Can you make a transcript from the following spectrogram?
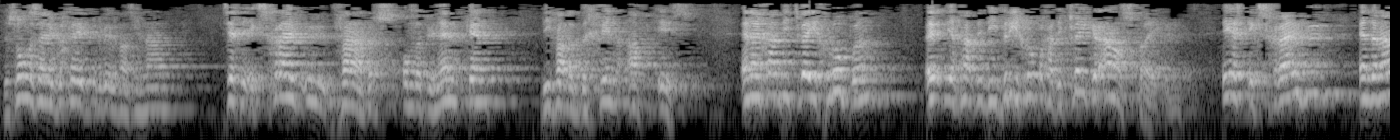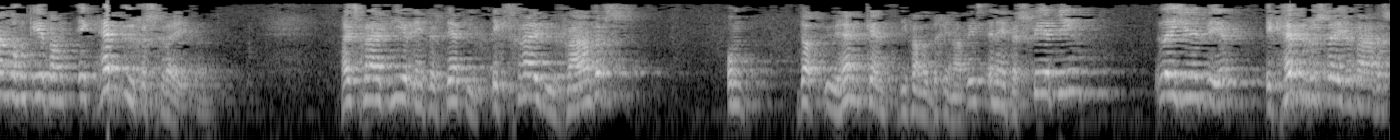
de zonden zijn u vergeven ter wille van zijn naam, zegt hij, ik schrijf u vaders, omdat u hem kent die van het begin af is. En hij gaat die twee groepen, eh, hij gaat die drie groepen gaat hij twee keer aanspreken. Eerst ik schrijf u en daarna nog een keer van ik heb u geschreven. Hij schrijft hier in vers 13: Ik schrijf u vaders, omdat u hem kent die van het begin af is. En in vers 14 lees je het weer: ik heb u geschreven, vaders,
